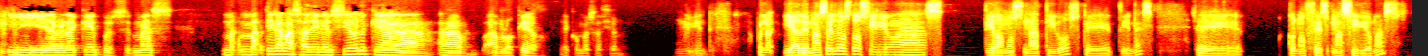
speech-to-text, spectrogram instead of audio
y la verdad que pues más, tira más a diversión que a, a bloqueo de conversación. Muy bien. Bueno, y además de los dos idiomas, digamos, nativos que tienes, eh, ¿conoces más idiomas?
